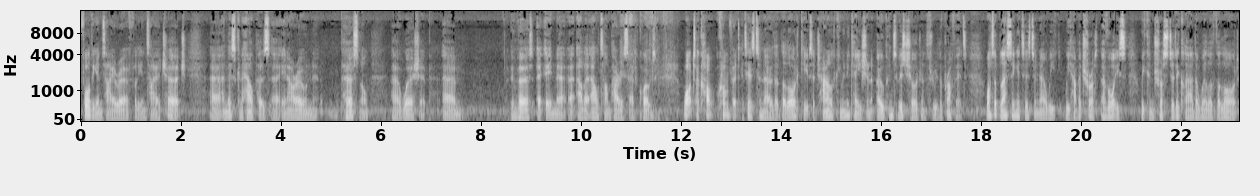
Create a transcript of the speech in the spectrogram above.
for the entire earth, for the entire church. Uh, and this can help us uh, in our own personal uh, worship. Um, in verse uh, in uh, L. Tom Perry said, "quote What a com- comfort it is to know that the Lord keeps a channel of communication open to His children through the prophet. What a blessing it is to know we we have a trust, a voice we can trust to declare the will of the Lord."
